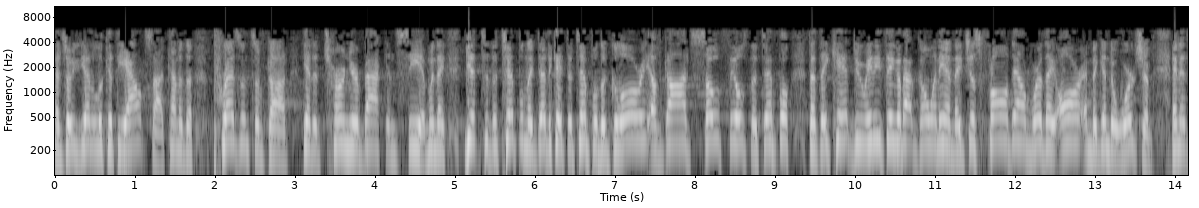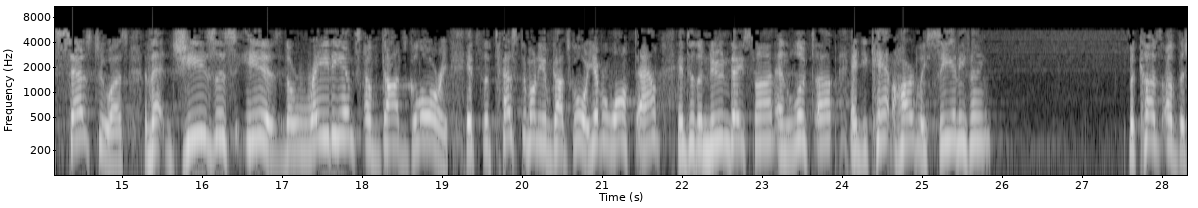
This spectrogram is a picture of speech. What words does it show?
And so you had to look at the outside, kind of the presence of God. You had to turn your back and see it. When they get to the temple and they dedicate the temple, the glory of God so fills the temple that they can't do anything about going in. They just fall down where they are and begin to worship worship. And it says to us that Jesus is the radiance of God's glory. It's the testimony of God's glory. You ever walked out into the noonday sun and looked up and you can't hardly see anything? Because of the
